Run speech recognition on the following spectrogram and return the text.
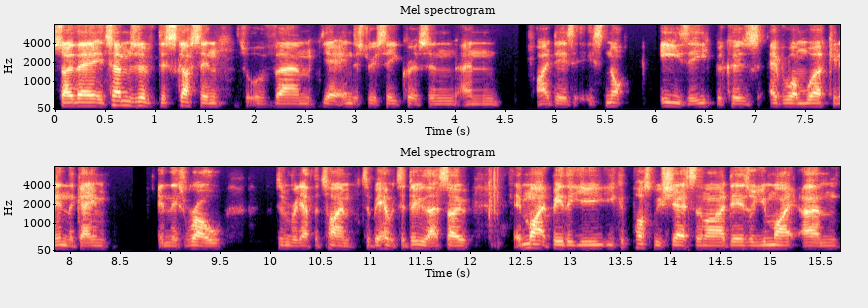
So in terms of discussing sort of um, yeah industry secrets and and ideas, it's not easy because everyone working in the game in this role doesn't really have the time to be able to do that. So it might be that you you could possibly share some ideas, or you might. Um,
